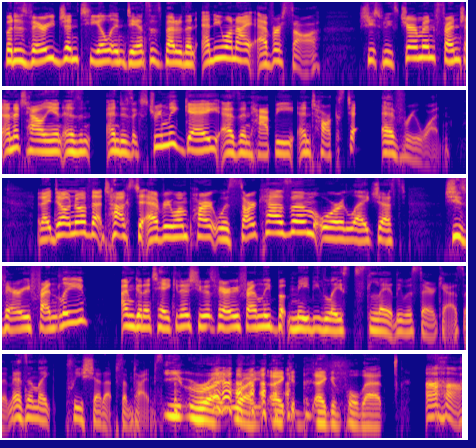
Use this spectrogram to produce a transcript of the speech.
but is very genteel and dances better than anyone I ever saw. She speaks German, French, and Italian as in, and is extremely gay, as in happy, and talks to everyone. And I don't know if that talks to everyone part was sarcasm or like just she's very friendly. I'm going to take it as she was very friendly, but maybe laced slightly with sarcasm, as in like, please shut up sometimes. Right, right. I could, I could pull that. Uh huh.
